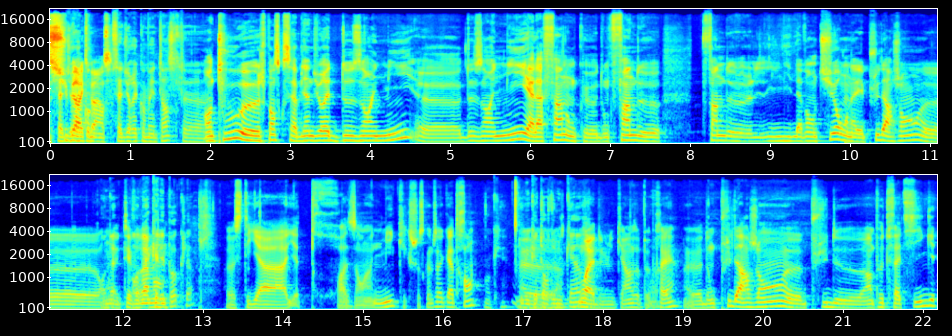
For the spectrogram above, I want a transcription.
ça duré com- expérience. ça a duré combien de temps cette, euh, En tout, euh, je pense que ça a bien duré deux ans et demi. euh, deux ans et demi. Et à la fin, donc, euh, donc fin de fin de l'aventure, on n'avait plus d'argent. euh, on on, a, était on vraiment. à quelle époque là Euh, C'était il y a, il y a 3 ans et demi, quelque chose comme ça, 4 ans. Ok. Euh, 2014-2015 Ouais, 2015 à peu Ouais. près. Euh, donc plus d'argent, euh, plus de, un peu de fatigue.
